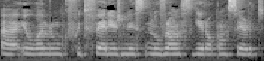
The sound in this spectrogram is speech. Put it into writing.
Uh, eu lembro-me que fui de férias nesse, no verão a seguir ao concerto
